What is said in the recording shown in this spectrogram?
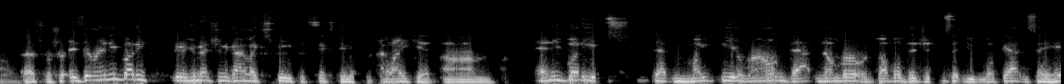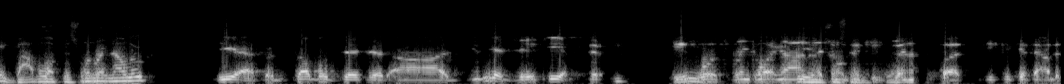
now. That's for sure. Is there anybody? You know, you mentioned a guy like Spieth at 16. I like it. Um, Anybody that might be around that number or double digits that you look at and say, hey, gobble up this one right now, Luke? Yeah, so double digit odds. You can get JT at 50. He's worth sprinkling on. Yeah, I don't think he wins, but he could get down to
